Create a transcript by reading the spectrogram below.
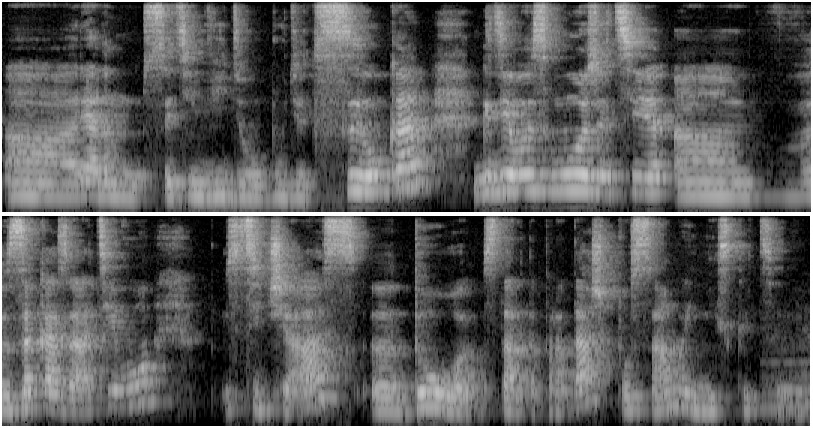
А, рядом с этим видео будет ссылка где вы сможете заказать его. Сейчас э, до старта продаж по самой низкой цене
